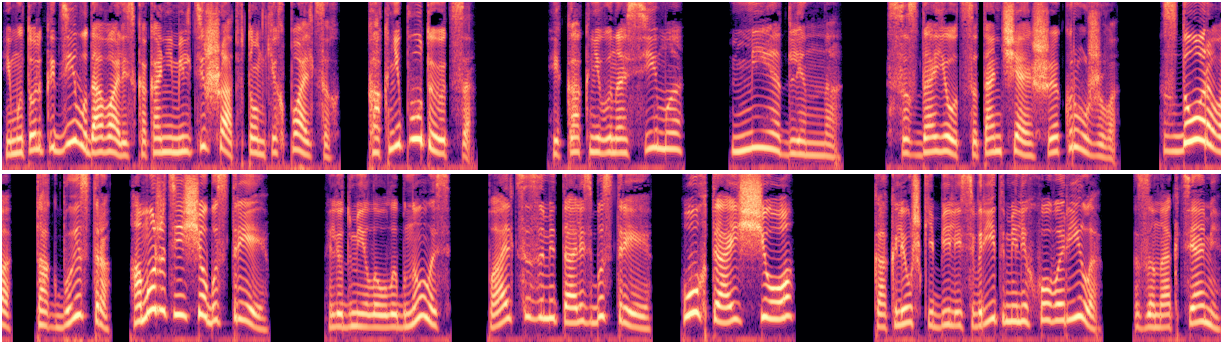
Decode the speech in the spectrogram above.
и мы только диву давались, как они мельтешат в тонких пальцах, как не путаются. И как невыносимо медленно создается тончайшее кружево. Здорово, так быстро, а можете еще быстрее? Людмила улыбнулась, пальцы заметались быстрее. Ух ты, а еще! Коклюшки бились в ритме лихого рила. За ногтями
